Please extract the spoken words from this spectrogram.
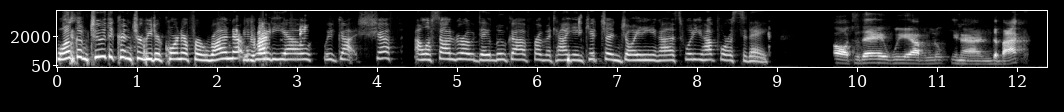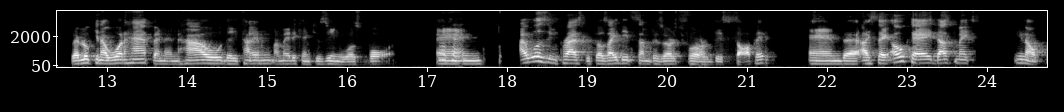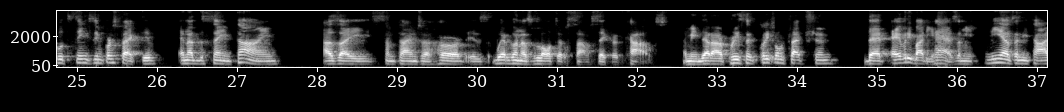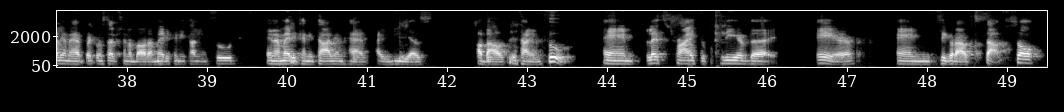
Welcome to the Contributor Corner for Run Radio. We've got Chef Alessandro De Luca from Italian Kitchen joining us. What do you have for us today? Oh, today we are looking at the back. We're looking at what happened and how the Italian American cuisine was born. Okay. And I was impressed because I did some research for this topic. And uh, I say, okay, that makes, you know, put things in perspective. And at the same time, as I sometimes heard, is we're going to slaughter some sacred cows. I mean, there are pre- preconception that everybody has. I mean, me as an Italian, I have preconception about American Italian food, and American Italian have ideas about Italian food. And let's try to clear the air and figure out stuff. So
